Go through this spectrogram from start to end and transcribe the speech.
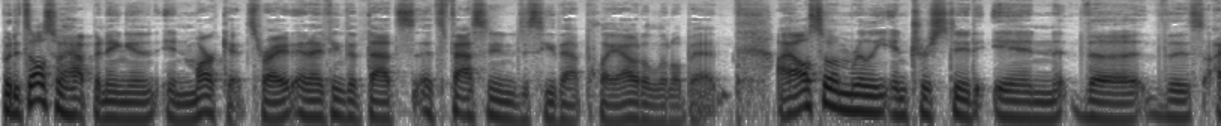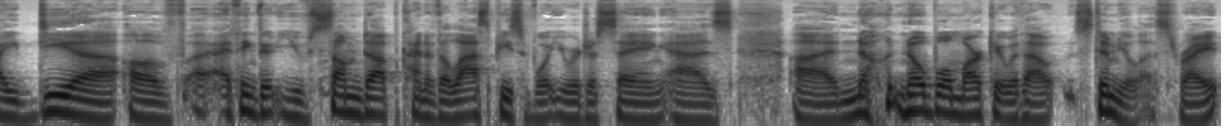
but it's also happening in, in markets, right? And I think that that's it's fascinating to see that play out a little bit. I also am really interested in the this idea of I think that you've summed up kind of the last piece of what you were just saying as uh, no no bull market without stimulus, right?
